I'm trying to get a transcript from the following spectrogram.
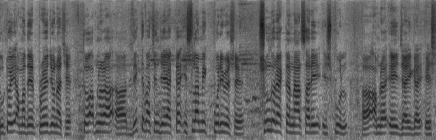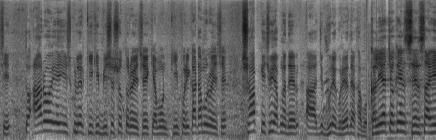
দুটোই আমাদের প্রয়োজন আছে। তো আপনারা দেখতে পাচ্ছেন যে একটা ইসলামিক পরিবেশে সুন্দর একটা নার্সারি স্কুল আমরা এই জায়গায় এসেছি। তো আরও এই স্কুলের কি কি বিশেষত্ব রয়েছে, কেমন কি পরিকাঠামো রয়েছে, সব কিছুই আপনাদের আজ ঘুরে ঘুরে দেখাবো। কালিয়াচকের শেরশাহী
